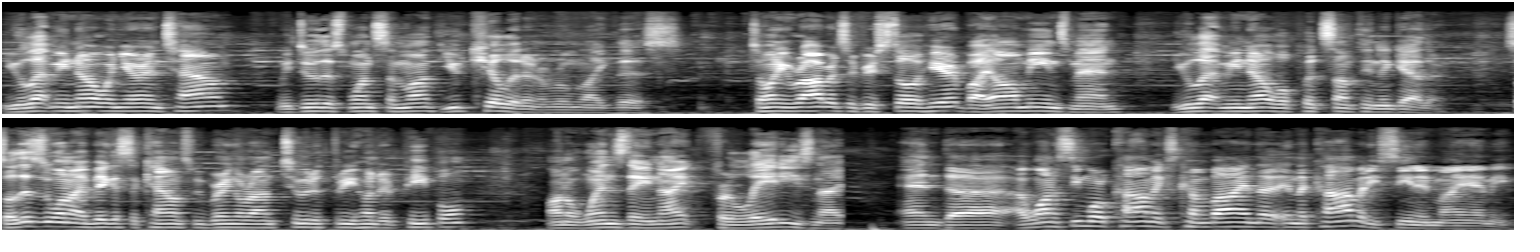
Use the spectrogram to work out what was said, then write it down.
you let me know when you're in town. We do this once a month. You'd kill it in a room like this. Tony Roberts, if you're still here, by all means, man, you let me know. We'll put something together. So this is one of my biggest accounts. We bring around two to three hundred people on a Wednesday night for ladies' night, and uh, I want to see more comics come by in the in the comedy scene in Miami.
